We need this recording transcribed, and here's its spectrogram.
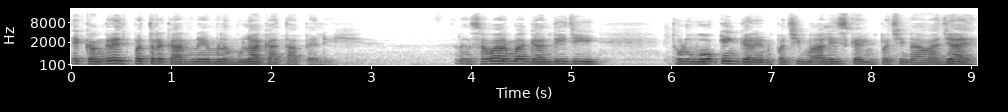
એક અંગ્રેજ પત્રકારને એમણે મુલાકાત આપેલી. અને સવારમાં ગાંધીજી થોડું વોકિંગ કરે ને પછી માલિશ કરીને પછી નાવા જાય.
